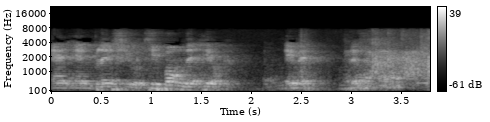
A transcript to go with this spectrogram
and, and bless you and keep on that help. Amen. Bless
